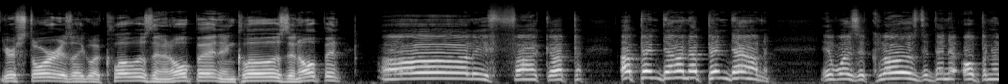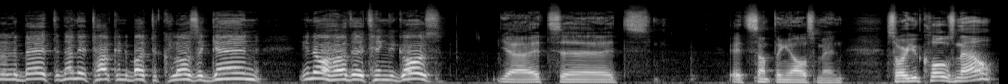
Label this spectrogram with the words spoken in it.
your store is like what closed and open and closed and open. holy fuck up, up and down, up and down. It was closed, then it opened a little bit, and then they're talking about to close again. You know how the thing goes. Yeah, it's uh, it's it's something else, man. So are you closed now?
